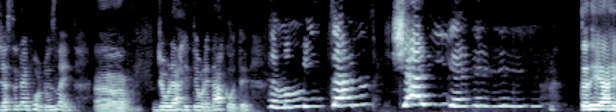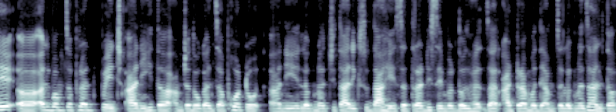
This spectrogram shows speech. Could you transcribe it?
जास्त काही फोटोज नाहीत. जेवढे आहेत तेवढे दाखवते. तर हे आहे अल्बमचं फ्रंट पेज आणि इथं आमच्या दोघांचा फोटो आणि लग्नाची तारीख सुद्धा आहे सतरा डिसेंबर दोन हजार अठरामध्ये आमचं लग्न झालं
